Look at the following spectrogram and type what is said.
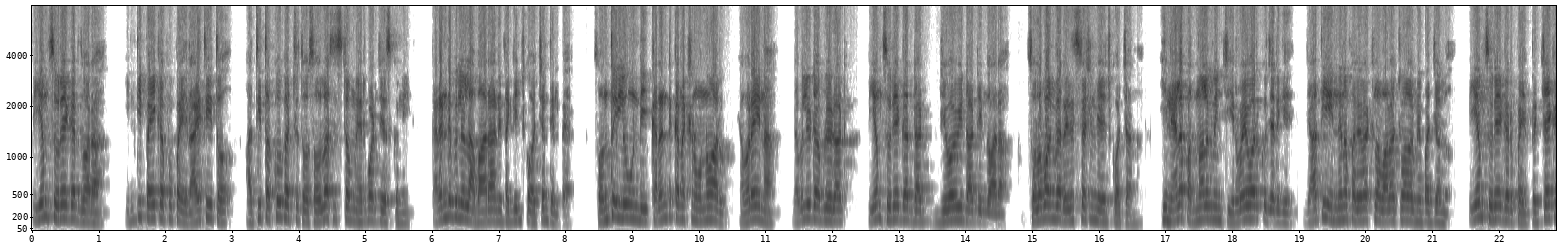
పిఎం సూర్యగర్ ద్వారా ఇంటి పైకప్పుపై రాయితీతో అతి తక్కువ ఖర్చుతో సోలార్ సిస్టమ్ ఏర్పాటు చేసుకుని కరెంటు బిల్లుల భారాన్ని తగ్గించుకోవచ్చని తెలిపారు. సొంత ఇల్లు ఉండి కరెంటు కనెక్షన్ ఉన్నవారు ఎవరైనా డబ్ల్యూడబ్ల్యూ dot PM Suryaghar dot gov dot in ద్వారా సులభంగా రిజిస్ట్రేషన్ చేయించుకోవచ్చు అన్నారు ఈ నెల పద్నాలుగు నుంచి ఇరవై వరకు జరిగే జాతీయ ఇంధన పరిరక్షణ వారోత్సవాల నేపథ్యంలో పిఎం సూర్యఘర్ పై ప్రత్యేక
